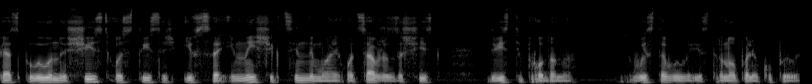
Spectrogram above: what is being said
5,5-6 ось тисяч і все. І нижчих цін немає. Оця вже за 6200 продано. Виставили і з Тернополя купили.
